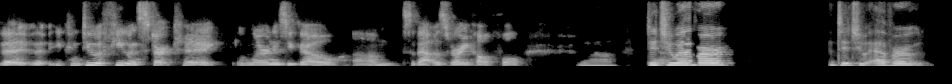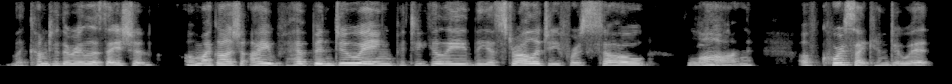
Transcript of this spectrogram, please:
that you can do a few and start to learn as you go. Um, so that was very helpful. Yeah. Did yeah. you ever did you ever like come to the realization, oh my gosh, I have been doing particularly the astrology for so long. Of course I can do it.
